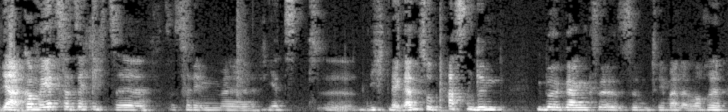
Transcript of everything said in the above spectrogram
Ja. kommen wir jetzt tatsächlich zu, zu dem äh, jetzt äh, nicht mehr ganz so passenden Übergang äh, zum Thema der Woche.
